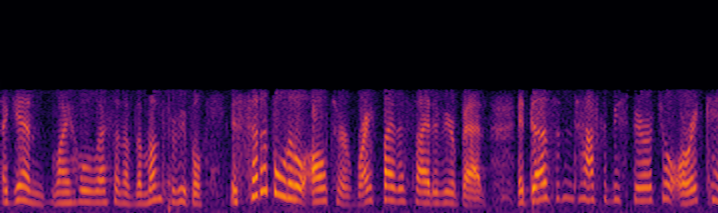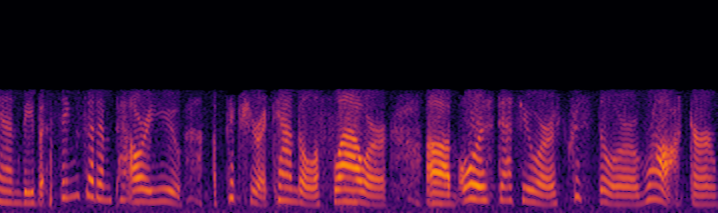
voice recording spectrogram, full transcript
again, my whole lesson of the month for people is set up a little altar right by the side of your bed. It doesn't have to be spiritual, or it can be, but things that empower you: a picture, a candle, a flower, um, or a statue, or a crystal, or a rock, or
